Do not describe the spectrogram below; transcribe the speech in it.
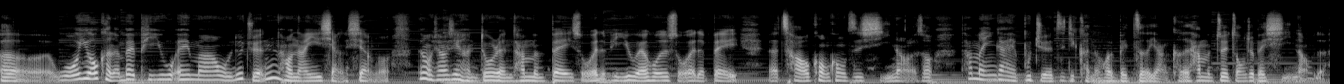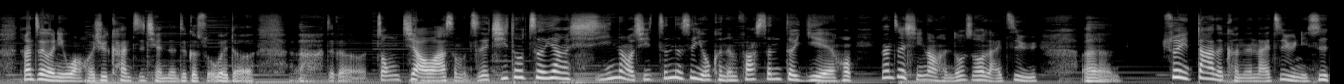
呃，我有可能被 PUA 吗？我就觉得嗯，好难以想象哦。但我相信很多人，他们被所谓的 PUA 或者所谓的被呃操控、控制、洗脑的时候，他们应该也不觉得自己可能会被这样，可是他们最终就被洗脑了。那这个你往回去看之前的这个所谓的呃这个宗教啊什么之类，其实都这样洗脑，其实真的是有可能发生的耶。吼，那这洗脑很多时候来自于呃。最大的可能来自于你是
